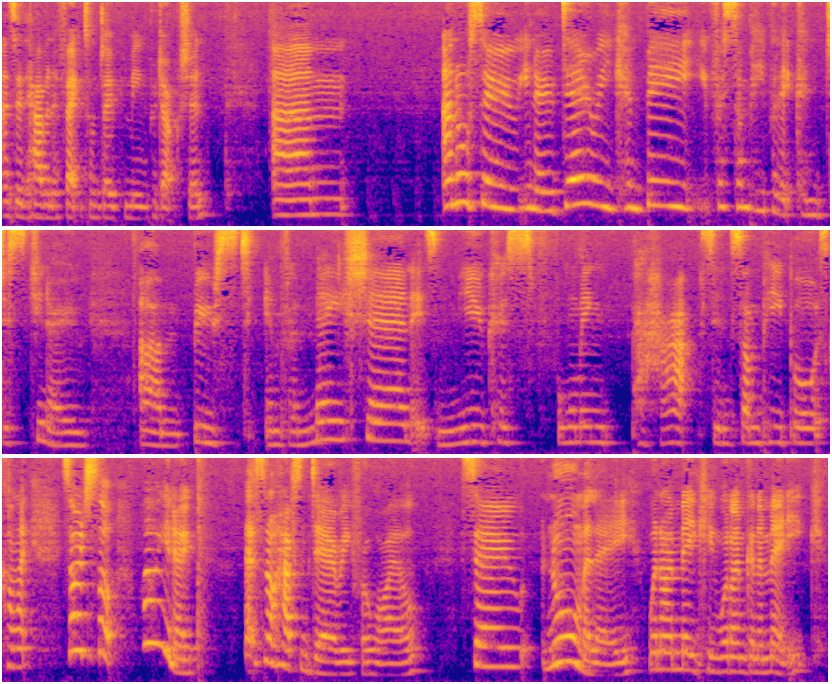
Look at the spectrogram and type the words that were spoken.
and so they have an effect on dopamine production. Um, and also, you know, dairy can be, for some people, it can just, you know, um, boost inflammation, it's mucus forming perhaps in some people. It's kind of like, so I just thought, well, you know, let's not have some dairy for a while. So normally when I'm making what I'm going to make,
